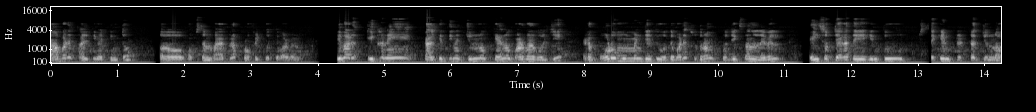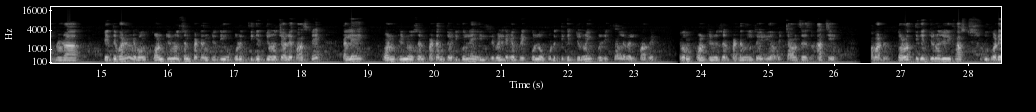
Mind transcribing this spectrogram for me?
না বাড়ে আলটিমেট কিন্তু অপশন বায়াররা প্রফিট করতে পারবে না। এবার এখানে কালকের দিনের জন্য কেন বারবার বলছি, একটা বড় মুভমেন্ট যেহেতু হতে পারে, সুতরাং প্রজেকশন লেভেল এইসব জায়গা থেকে কিন্তু সেকেন্ড ট্রেডটার জন্য আপনারা পেতে পারেন এবং কন্টিনিউশন প্যাটার্ন যদি উপরের দিকের জন্য চলে ফার্স্টে তাহলে কন্টিনিউশন প্যাটার্ন তৈরি করলে এই লেভেলটাকে ব্রেক করলে উপরের দিকের জন্যই প্রজেকশন লেভেল পাবেন এবং কন্টিনিউশন প্যাটার্নই তৈরি হবে। চান্সেস আছে। আবার তলার দিকের জন্য যদি ফার্স্ট শুরু করে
